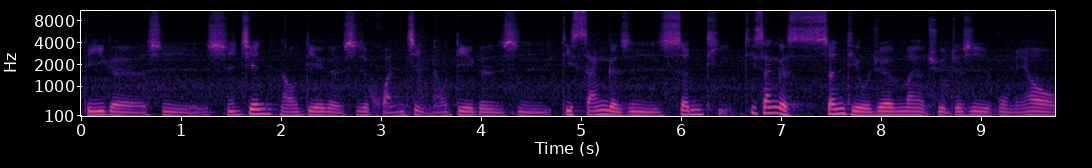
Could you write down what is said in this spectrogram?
第一个是时间，然后第二个是环境，然后第二个是第三个是身体。第三个身体我觉得蛮有趣的，就是我们要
